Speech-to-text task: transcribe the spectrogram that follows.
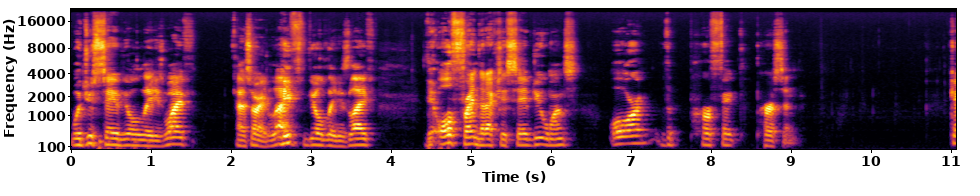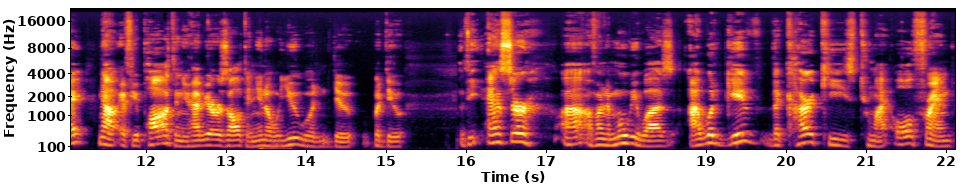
Would you save the old lady's wife? Uh, sorry, life, the old lady's life, the old friend that actually saved you once, or the perfect person. Okay, now if you paused and you have your result and you know what you would do, would do, the answer uh, from the movie was I would give the car keys to my old friend,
